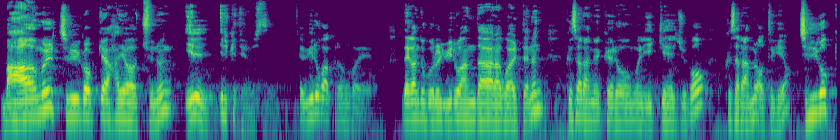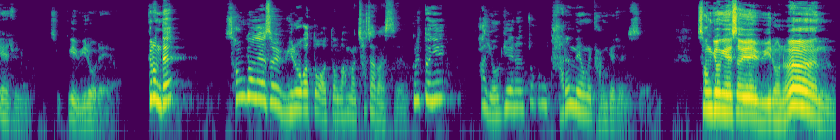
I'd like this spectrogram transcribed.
마음을 즐겁게 하여 주는 일 이렇게 되어 있어요. 그러니까 위로가 그런 거예요. 내가 누구를 위로한다라고 할 때는 그 사람의 괴로움을 잊게 해주고 그 사람을 어떻게 해요? 즐겁게 해주는 거죠. 그게 위로래요. 그런데 성경에서의 위로가 또 어떤 거 한번 찾아봤어요. 그랬더니 아 여기에는 조금 다른 내용이 담겨져 있어요. 성경에서의 위로는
